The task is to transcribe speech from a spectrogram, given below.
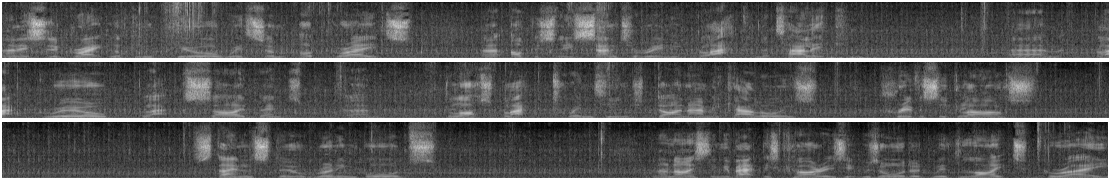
Now this is a great looking pure with some upgrades. Uh, obviously Santorini black metallic, um, black grille, black side vents, um, gloss black 20 inch dynamic alloys, privacy glass, stainless steel running boards. And the nice thing about this car is it was ordered with light grey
